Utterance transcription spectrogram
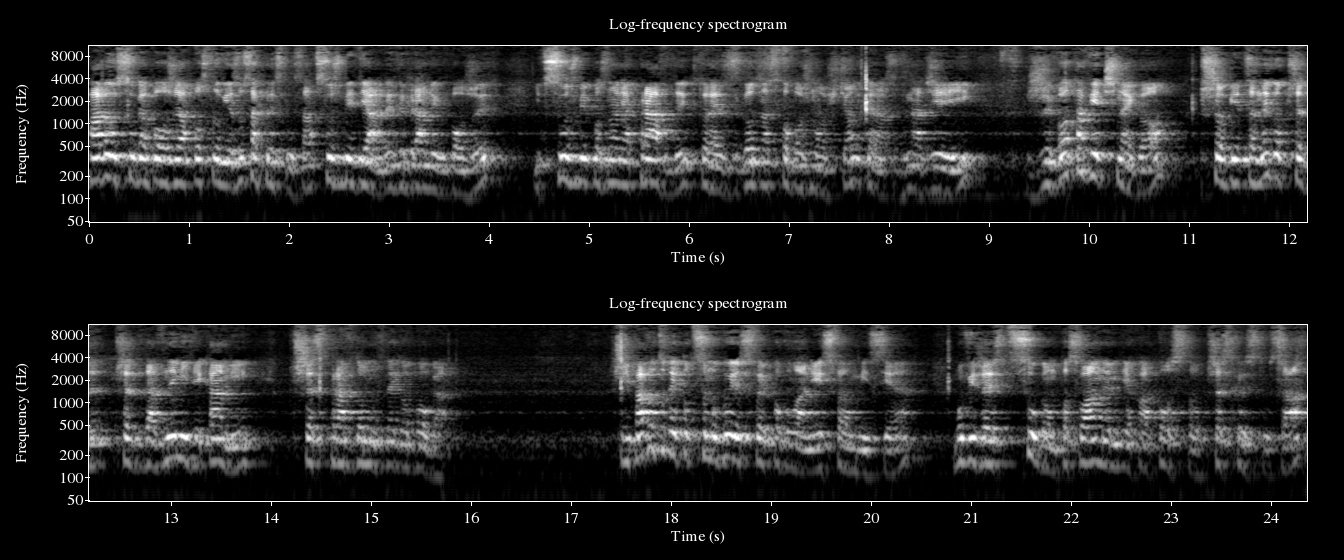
Paweł, sługa Boży, apostoł Jezusa Chrystusa w służbie wiary wybranych Bożych i w służbie poznania prawdy, która jest zgodna z pobożnością i teraz w nadziei żywota wiecznego, przyobiecanego przed, przed dawnymi wiekami przez prawdomównego Boga. Czyli Paweł tutaj podsumowuje swoje powołanie i swoją misję Mówi, że jest sługą posłanym jako apostoł przez Chrystusa.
